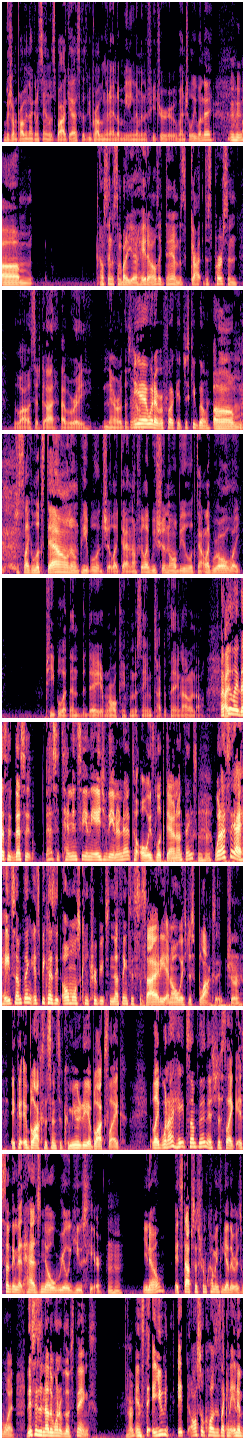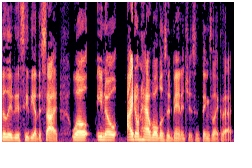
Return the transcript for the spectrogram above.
which I'm probably not going to say on this podcast because we're probably going to end up meeting them in the future eventually one day. Mm-hmm. Um, I was thinking of somebody I hated. I was like, damn, this guy, this person. Wow, I said guy. I've already narrowed this down Yeah, whatever. Fuck it. Just keep going. um just like looks down on people and shit like that and i feel like we shouldn't all be looked down like we're all like people at the end of the day and we all came from the same type of thing i don't know I feel like that's a that's a that's a tendency in the age of the internet to always look down on things. Mm-hmm. When I say I hate something, it's because it almost contributes nothing to society and always just blocks it. sure It it blocks the sense of community. It blocks like like when I hate something, it's just like it's something that has no real use here. Mm-hmm. You know, it stops us from coming together as one. This is another one of those things. Instead, you it also causes like an inability to see the other side. Well, you know, I don't have all those advantages and things like that.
